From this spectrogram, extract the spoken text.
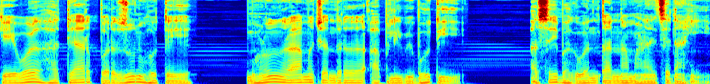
केवळ हत्यार परजून होते म्हणून रामचंद्र आपली विभूती असे भगवंतांना म्हणायचे नाही.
